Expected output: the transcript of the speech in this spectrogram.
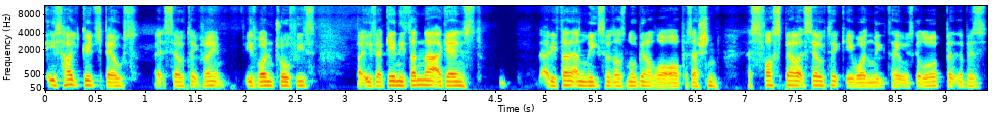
he's had good spells at Celtic, right? He's won trophies, but he's again he's done that against. And he's done it in leagues where there's not been a lot of opposition. His first spell at Celtic, he won league titles galore, but there was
